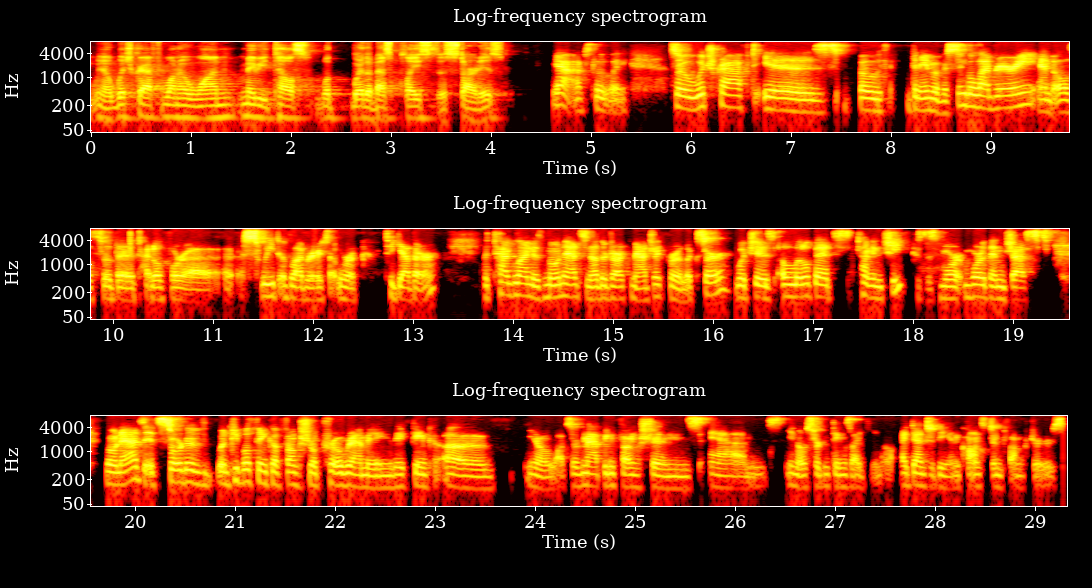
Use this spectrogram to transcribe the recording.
you know witchcraft 101? Maybe tell us what where the best place to start is. Yeah, absolutely. So, Witchcraft is both the name of a single library and also the title for a, a, suite of libraries that work together. The tagline is Monads and Other Dark Magic for Elixir, which is a little bit tongue in cheek because it's more, more than just monads. It's sort of when people think of functional programming, they think of you know lots of mapping functions and you know certain things like you know identity and constant functors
